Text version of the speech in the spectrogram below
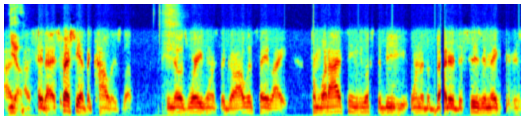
I, Yeah. I say that, especially at the college level. He knows where he wants to go. I would say, like from what I've seen, he looks to be one of the better decision makers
